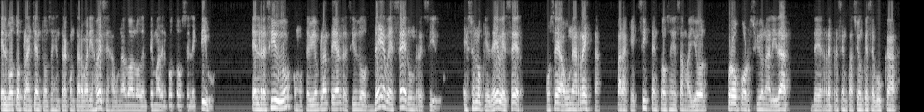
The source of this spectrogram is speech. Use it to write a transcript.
el voto plancha entonces entra a contar varias veces, aunado a lo del tema del voto selectivo. El residuo, como usted bien plantea, el residuo debe ser un residuo. Eso es lo que debe ser, o sea, una resta para que exista entonces esa mayor proporcionalidad de representación que se busca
